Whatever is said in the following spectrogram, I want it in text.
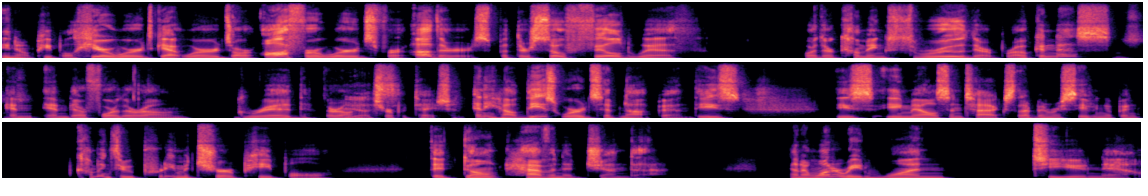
you know people hear words, get words, or offer words for others, but they're so filled with, or they're coming through their brokenness Mhm. and and therefore their own grid, their own Yes. interpretation. Anyhow, these words have not been these these emails and texts that I've been receiving have been coming through pretty mature people that don't have an agenda. And I want to read one to you now.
